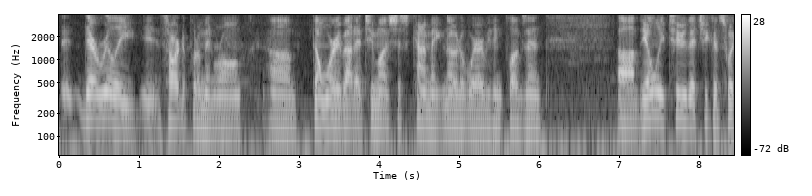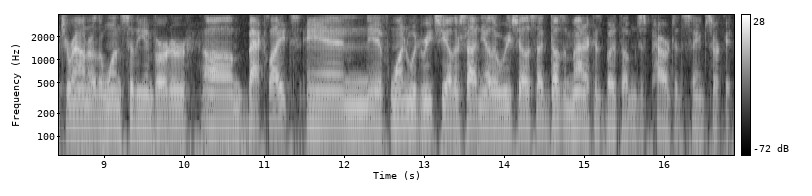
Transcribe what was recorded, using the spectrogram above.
they're really, it's hard to put them in wrong. Um, don't worry about it too much. Just kind of make note of where everything plugs in. Um, the only two that you could switch around are the ones to the inverter um, backlights, and if one would reach the other side and the other would reach the other side, doesn't matter because both of them just power to the same circuit.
